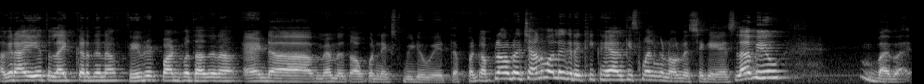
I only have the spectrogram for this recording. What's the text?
अगर आई है तो लाइक कर देना फेवरेट पार्ट बता देना एंड uh, मैं मिलता हूँ आपको नेक्स्ट वीडियो में। तब तक अपना अपना चैनल वाले रखिए ख्याल की स्माइल का knowledge love you bye bye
